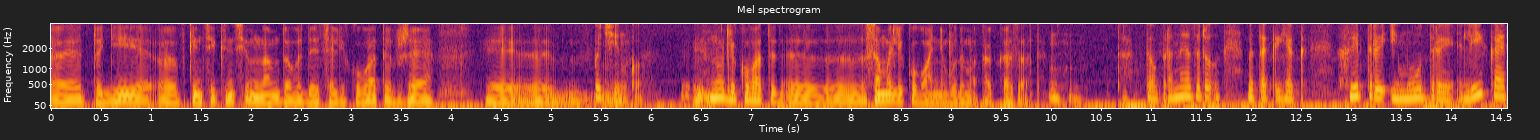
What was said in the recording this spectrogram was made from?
е, тоді е, в кінці кінців нам доведеться доведеться лікувати вже е, печінку. Ну, лікувати саме лікування, будемо так казати. Угу. Так, добре. Ну, я зру... Ви так як хитрий і мудрий лікар.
